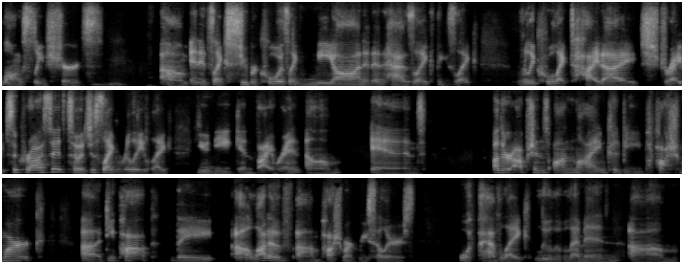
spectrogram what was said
long sleeve shirts. Mm-hmm. Um, and it's like super cool. It's like neon and it has like these like really cool like tie-dye stripes across it. So it's just like really like unique and vibrant. Um, and other options online could be Poshmark, uh, Depop. They a lot of um, Poshmark resellers will have like Lululemon, um,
